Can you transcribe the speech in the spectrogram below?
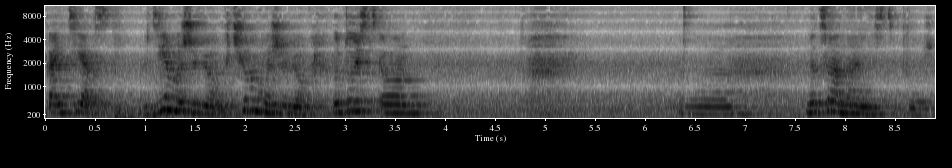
Контекст. Где мы живем, в чем мы живем. Ну, то есть эм, э, национальности тоже.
